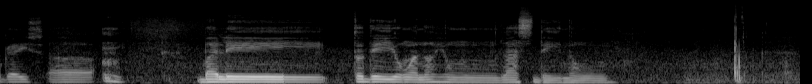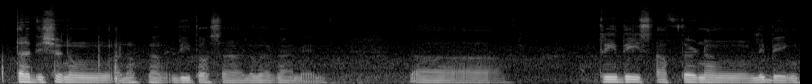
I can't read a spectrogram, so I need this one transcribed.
guys. Uh, bali today yung ano yung last day nung tradisyon nung ano ng- dito sa lugar namin. Uh, three days after ng libing,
